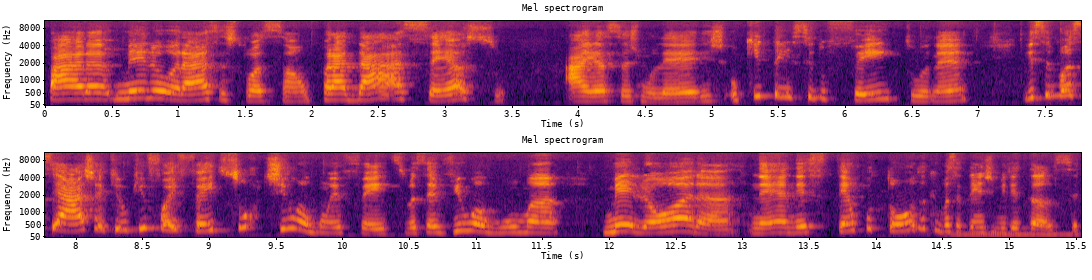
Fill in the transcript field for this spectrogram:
para melhorar essa situação, para dar acesso a essas mulheres? O que tem sido feito, né? E se você acha que o que foi feito surtiu algum efeito, se você viu alguma melhora né, nesse tempo todo que você tem de militância.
